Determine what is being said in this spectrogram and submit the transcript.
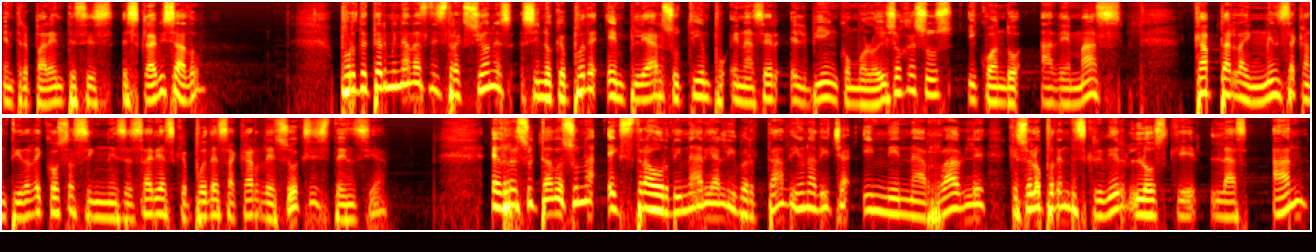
entre paréntesis, esclavizado, por determinadas distracciones, sino que puede emplear su tiempo en hacer el bien como lo hizo Jesús y cuando además capta la inmensa cantidad de cosas innecesarias que puede sacar de su existencia, el resultado es una extraordinaria libertad y una dicha inenarrable que solo pueden describir los que las han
